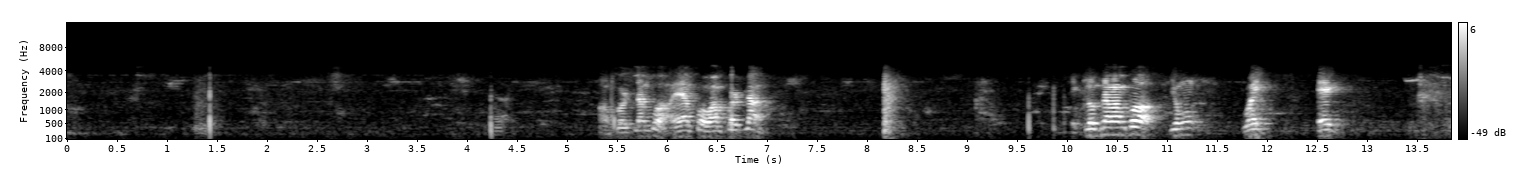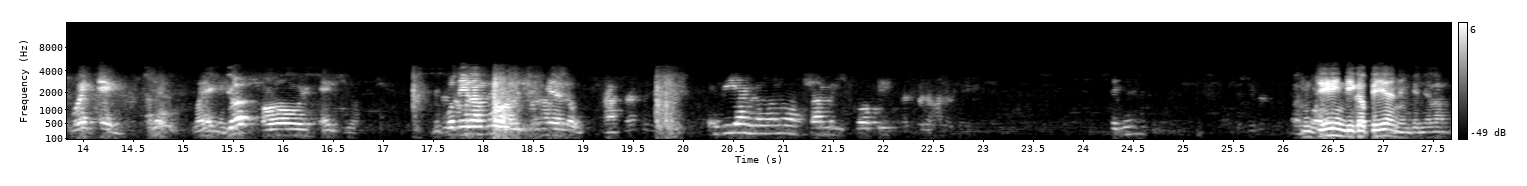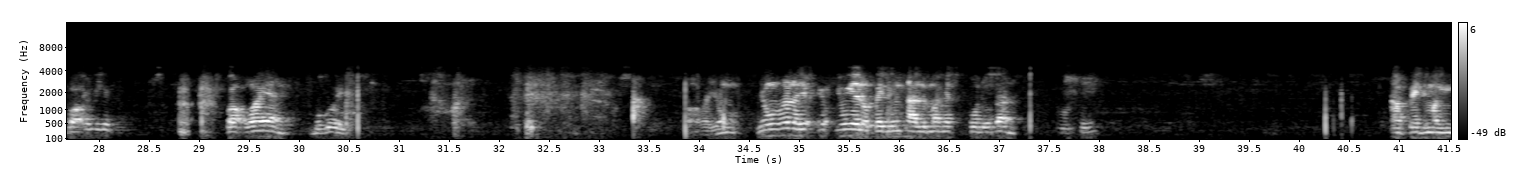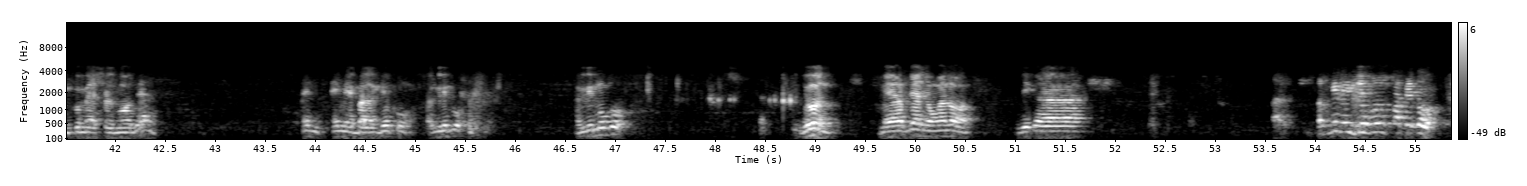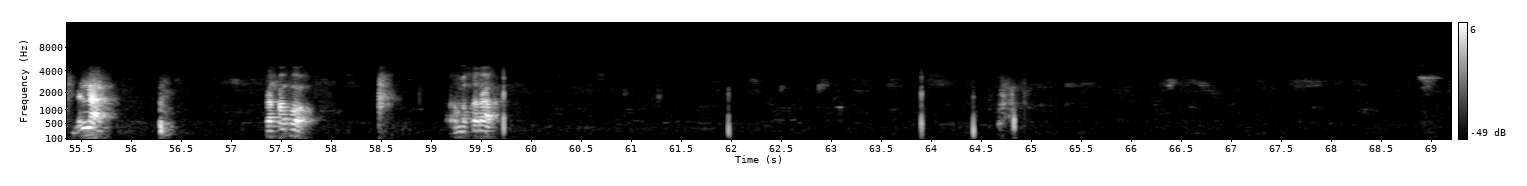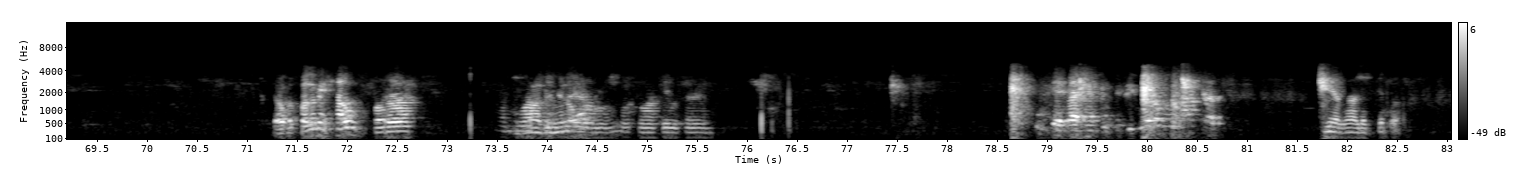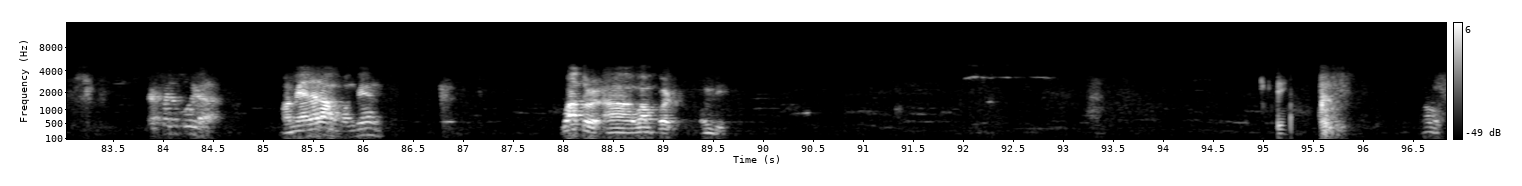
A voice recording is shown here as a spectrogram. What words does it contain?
One fourth lang po. Ayan po, one fourth lang. Iklog naman po, yung white egg. White egg. Ano? White egg yolk o egg yolk? Yung puti lang po, yellow. Hindi yan, yung ano, family coffee. Sige. Hindi, hindi kape yan. Ganyan, ganyan lang po. Pakwa yan, bugoy. Okay, yung, yung, ano, yung, yung yellow, pwede yung halo mga sa pulutan. Okay. Ah, pwede maging commercial model. Ay, ay may balagyo po. Agli po. Agli mo po. Yun. Mayroon yan yung ano. Hindi ka... Pag binigyan mo pati ito, lang. Tapa po. Para masarap. Dapat pala may sound para Mga ganyan na yan. Automatic sa rin. Okay, kaya nasaan. Yan, halat ka pa. Nasaan kuya? Mamaya na lang, kung yan. Water, ah, one part only. Okay. Oh.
